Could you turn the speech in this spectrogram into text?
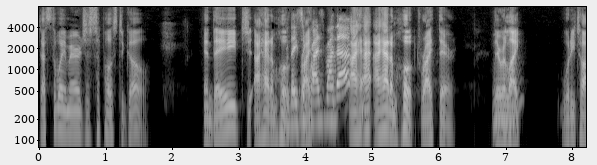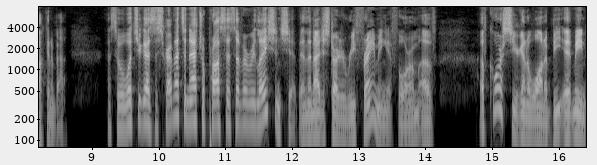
That's the way marriage is supposed to go. And they, I had them hooked. Were they right? surprised by that? I, I had them hooked right there. They were Mhm. like, "What are you talking about?" I said, "Well, what you guys describe, that's a natural process of a relationship." And then I just started reframing it for them of, of course you're going to want to be. I mean,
